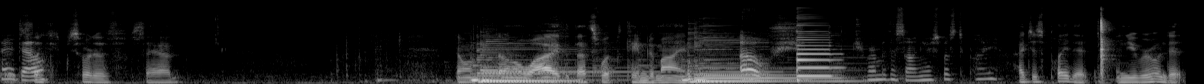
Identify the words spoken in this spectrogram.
Hi, it's Adele. like sort of sad. Don't don't know why, but that's what came to mind. Oh, sh- do you remember the song you're supposed to play? I just played it and you ruined it.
